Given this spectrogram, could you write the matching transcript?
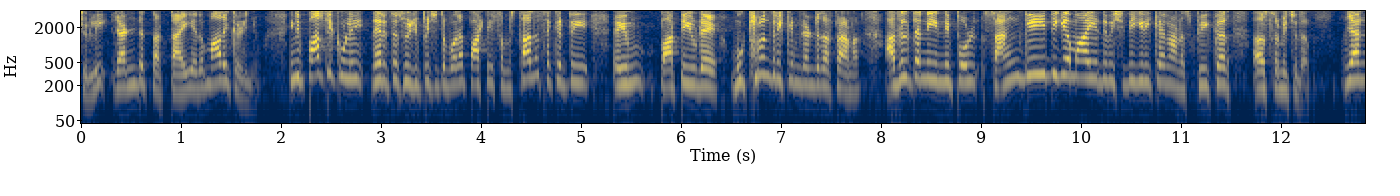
ചൊല്ലി രണ്ട് തട്ടായി അത് മാറിക്കഴിഞ്ഞു. ഇനി പാർട്ടിക്കുള്ളിൽ നേരത്തെ സൂചിപ്പിച്ചതുപോലെ പാർട്ടി സംസ്ഥാന സെക്രട്ടറിയും പാർട്ടിയുടെ മുഖ്യമന്ത്രിക്കും രണ്ട് തട്ടാണ്. അതിൽ തന്നെ ഇന്നിപ്പോൾ സാങ്കേതികമായി ഇത് വിശദീകരിക്കാനാണ് സ്പീക്കർ ശ്രമിച്ചത്. ഞാൻ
